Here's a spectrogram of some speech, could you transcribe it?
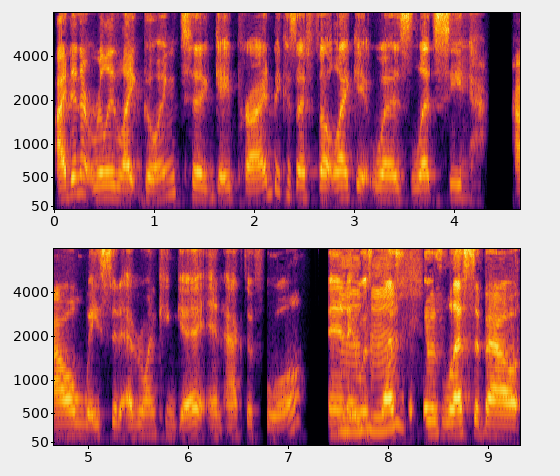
I didn't really like going to gay pride because I felt like it was let's see how wasted everyone can get and act a fool and it was less it was less about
